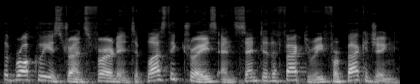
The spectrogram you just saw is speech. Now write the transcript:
the broccoli is transferred into plastic trays and sent to the factory for packaging.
